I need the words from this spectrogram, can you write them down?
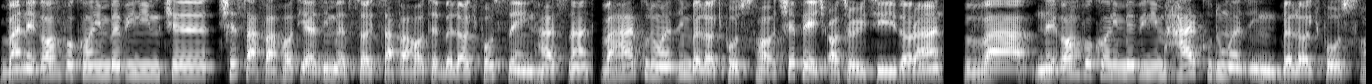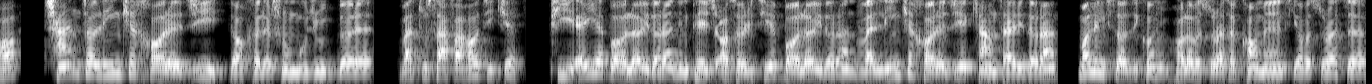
و نگاه بکنیم ببینیم که چه صفحاتی از این وبسایت صفحات blog post این هستند و هر کدوم از این blog post ها چه page authority دارن و نگاه بکنیم ببینیم هر کدوم از این blog post ها چند تا لینک خارجی داخلشون وجود داره و تو صفحاتی که PA بالایی دارن این page authority بالایی دارن و لینک خارجی کمتری دارن ما لینک سازی کنیم. حالا به صورت کامنت یا به صورت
